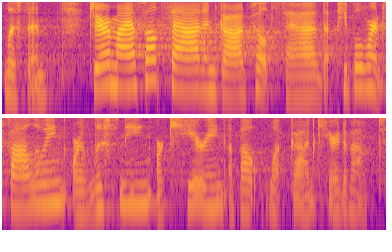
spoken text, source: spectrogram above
Listen. Jeremiah felt sad and God felt sad that people weren't following or listening or caring about what God cared about.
